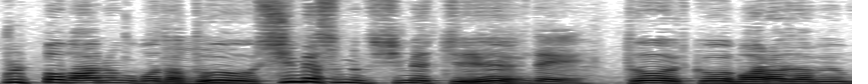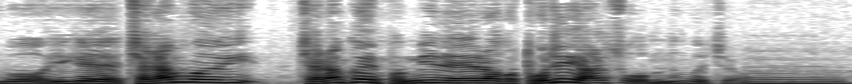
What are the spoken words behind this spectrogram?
불법하는 것보다 더 심했으면 심했지. 음. 네. 더그 말하자면 뭐 이게 재난거의 재난거의 범위 내라고 도저히 할 수가 없는 거죠. 음.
